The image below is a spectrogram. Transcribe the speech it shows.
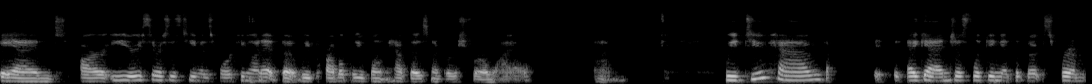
And our e-resources team is working on it, but we probably won't have those numbers for a while. Um, we do have, again, just looking at the books from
